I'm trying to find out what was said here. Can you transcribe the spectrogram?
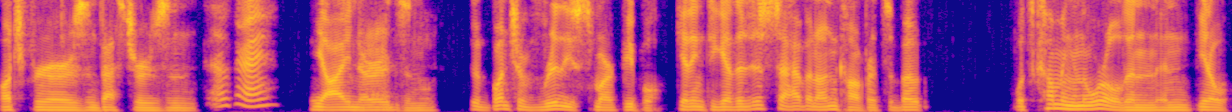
entrepreneurs, investors, and okay. AI nerds and a bunch of really smart people getting together just to have an unconference about what's coming in the world and, and, you know,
